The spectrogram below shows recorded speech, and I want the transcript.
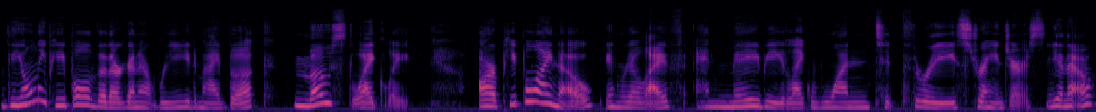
the only people that are going to read my book, most likely, are people I know in real life and maybe like one to three strangers, you know?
